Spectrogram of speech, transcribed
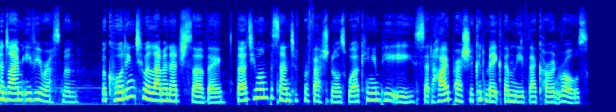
And I'm Evie Restman. According to a LemonEdge survey, 31% of professionals working in PE said high pressure could make them leave their current roles.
